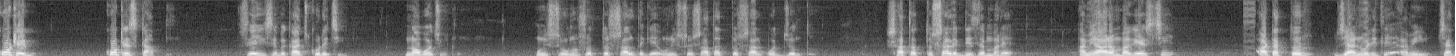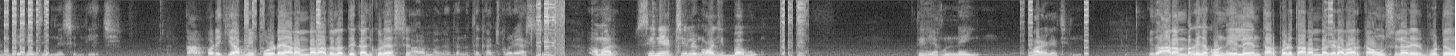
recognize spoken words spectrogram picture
কোর্টের কোর্টের স্টাফ। সেই হিসেবে কাজ করেছি ন বছর। উনিশশো উনসত্তর সাল থেকে উনিশশো সাতাত্তর সাল পর্যন্ত। সাতাত্তর সালের ডিসেম্বরে আমি আরামবাগে এসেছি। আটাত্তর জানুয়ারিতে আমি চাকরিতে রেজিগনেশন দিয়েছি। তারপরে কি আপনি পুরোটাই আরামবাগ আদালতে কাজ করে আসছেন? আরামবাগ আদালতে কাজ করে আসছি। আমার সিনিয়র ছিলেন অজিত বাবু। তিনি এখন নেই মারা গেছেন। কিন্তু আরামবাগে যখন এলেন তারপরে তো আরামবাগের আবার কাউন্সিলরের ভোটেও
